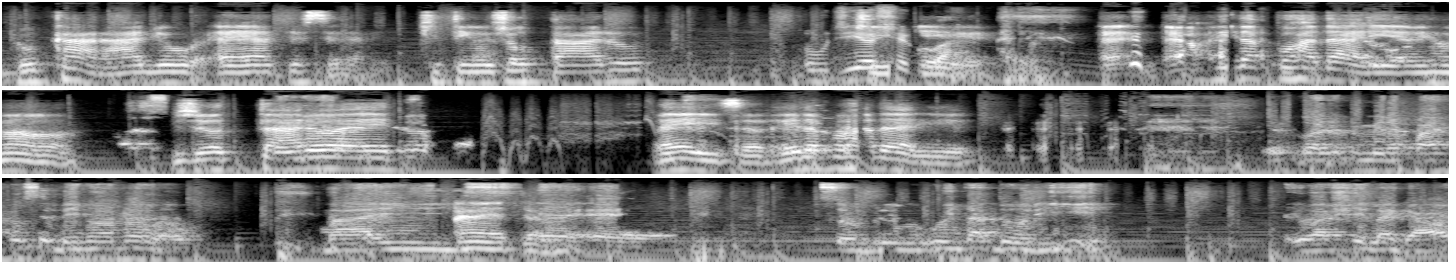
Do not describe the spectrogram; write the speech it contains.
do caralho é a terceira. Que tem o Jotaro. Um dia que, chegou lá. É, é, o rei da porradaria, meu irmão. Jotaro é. É isso, é o rei da porradaria. Agora a primeira parte você bem no avelão. Mas ah, então. é, é, sobre o Itadori, eu achei legal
